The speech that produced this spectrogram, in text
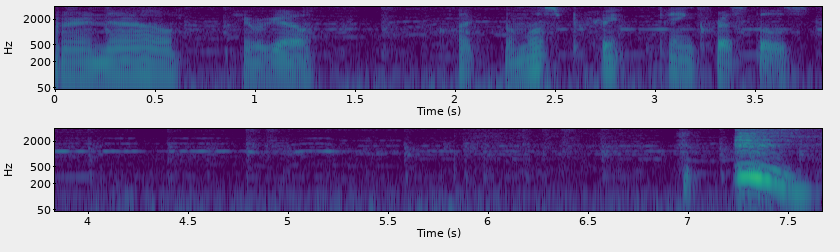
Alright, now. Collect the most paying crystals.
